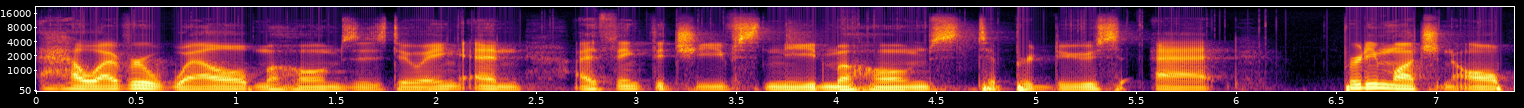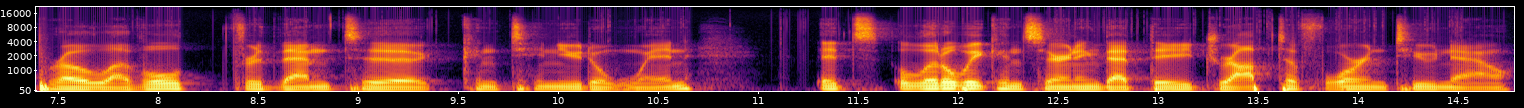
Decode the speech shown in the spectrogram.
however well Mahomes is doing, and I think the Chiefs need Mahomes to produce at pretty much an All Pro level for them to continue to win. It's a little bit concerning that they dropped to four and two now,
